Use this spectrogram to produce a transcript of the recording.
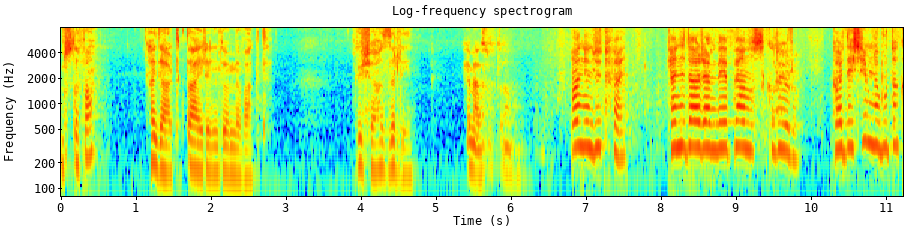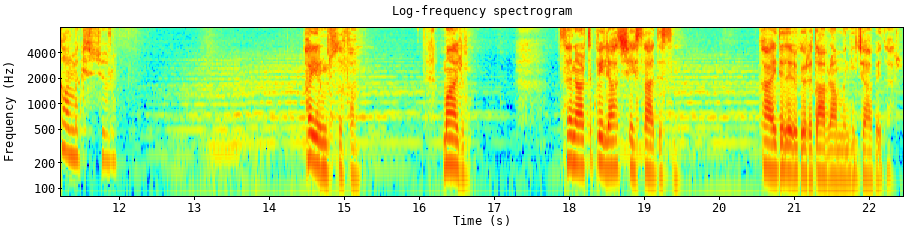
Mustafa, hadi artık dairene dönme vakti. Gülşah hazırlayın. Hemen sultanım. Anne lütfen. Kendi dairemde yapayalnız sıkılıyorum. Kardeşlerimle burada kalmak istiyorum. Hayır Mustafa. Malum. Sen artık veliaht şehzadesin. Kaidelere göre davranman icap eder.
